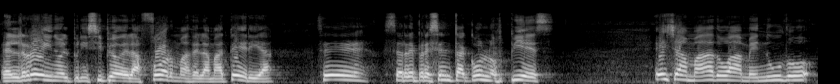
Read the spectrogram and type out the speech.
el reino, el principio de las formas, de la materia, se, representa con los pies, es llamado a menudo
